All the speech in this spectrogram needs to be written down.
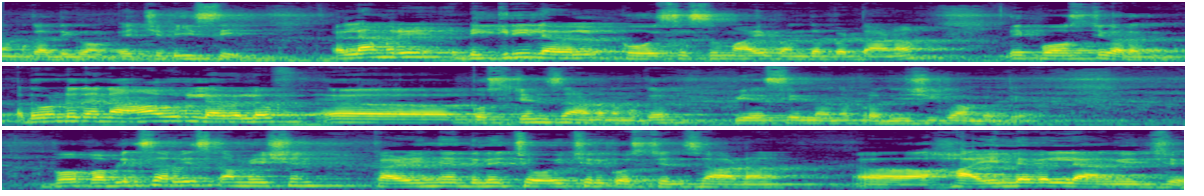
നമുക്കധികം എച്ച് ഡി സി എല്ലാം ഒരു ഡിഗ്രി ലെവൽ കോഴ്സസുമായി ബന്ധപ്പെട്ടാണ് ഈ പോസ്റ്റ് കിടക്കുന്നത്. അതുകൊണ്ട് തന്നെ ആ ഒരു ലെവൽ ഓഫ് ക്വസ്റ്റ്യൻസ് ആണ് നമുക്ക് പി എസ് സിയിൽ നിന്ന് പ്രതീക്ഷിക്കാൻ പറ്റുക. അപ്പോൾ പബ്ലിക് സർവീസ് കമ്മീഷൻ കഴിഞ്ഞതിൽ ചോദിച്ചൊരു ക്വസ്റ്റ്യൻസ് ആണ് ഹൈ ലെവൽ ലാംഗ്വേജ്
